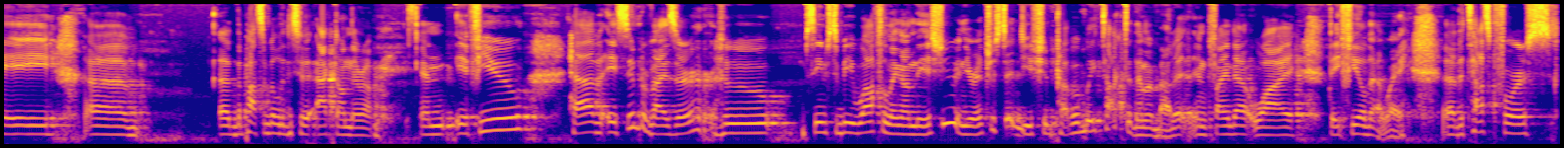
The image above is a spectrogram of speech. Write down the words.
a uh, uh, the possibility to act on their own. And if you have a supervisor who seems to be waffling on the issue and you're interested, you should probably talk to them about it and find out why they feel that way. Uh, the task force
